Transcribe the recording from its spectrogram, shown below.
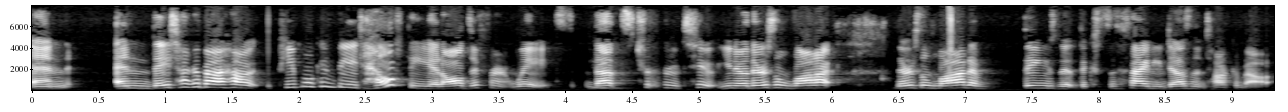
and and they talk about how people can be healthy at all different weights. That's true too. You know there's a lot there's a lot of things that the society doesn't talk about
